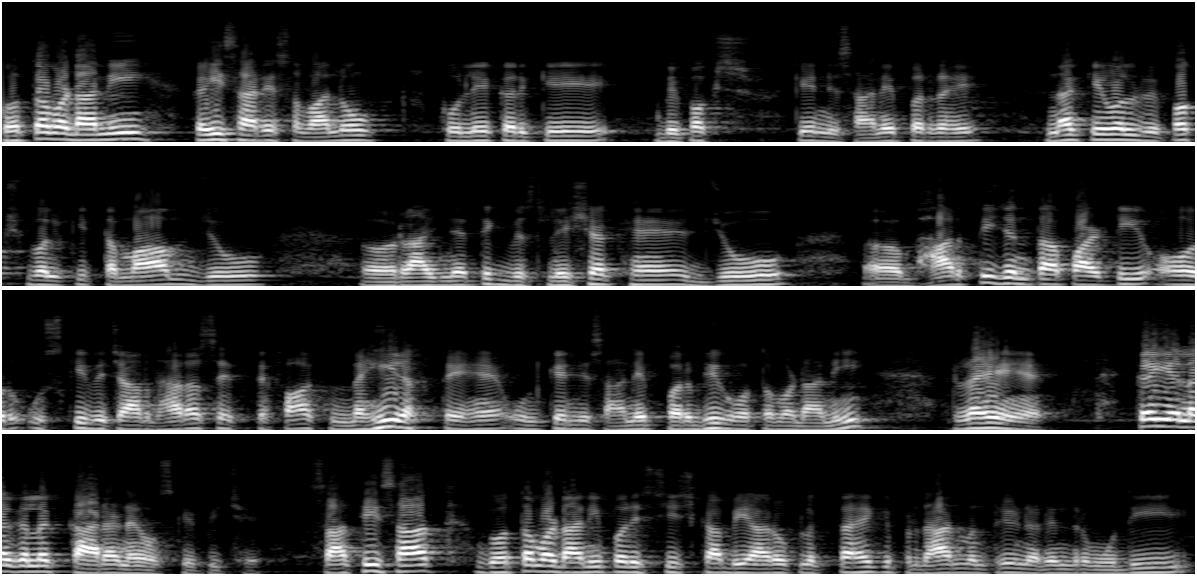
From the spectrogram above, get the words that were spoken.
गौतम अडानी कई सारे सवालों को लेकर के विपक्ष के निशाने पर रहे। न केवल विपक्ष बल्कि तमाम जो राजनीतिक विश्लेषक हैं, जो भारतीय जनता पार्टी और उसकी विचारधारा से इत्तेफाक नहीं रखते हैं, उनके निशाने पर भी गौतम अडानी रहे हैं। कई अलग अलग कारण हैं उसके पीछे। साथ ही साथ गौतम अडानी पर इस चीज़ का भी आरोप लगता है कि प्रधानमंत्री नरेंद्र मोदी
